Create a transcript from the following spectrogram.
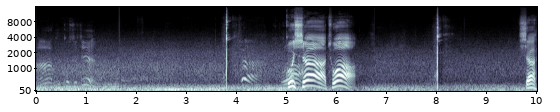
아, 그 코스지? 굿샷 좋아 샷.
